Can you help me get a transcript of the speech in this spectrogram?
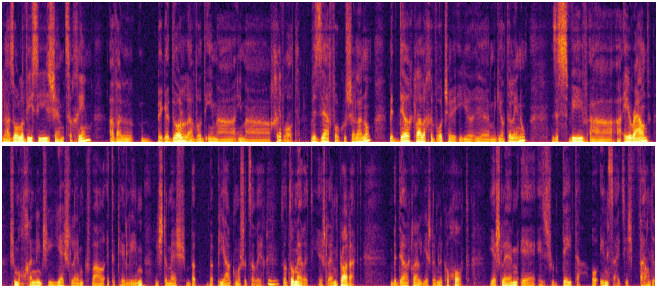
לעזור ל-VCs שהם צריכים, אבל בגדול לעבוד עם, ה, עם החברות. וזה הפוקוס שלנו. בדרך כלל החברות שמגיעות אלינו זה סביב ה-A-Round, שמוכנים, שיש להם כבר את הכלים להשתמש ב-PR כמו שצריך. זאת אומרת, יש להם פרודקט, בדרך כלל יש להם לקוחות, יש להם אה, איזשהו דאטה או אינסייטס, יש פאונדר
